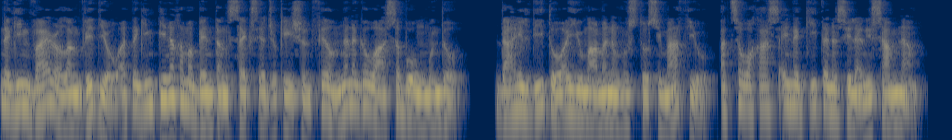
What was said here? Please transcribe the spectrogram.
Naging viral ang video at naging pinakamabentang sex education film na nagawa sa buong mundo. Dahil dito ay yumaman ng husto si Matthew at sa wakas ay nagkita na sila ni Samnang.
